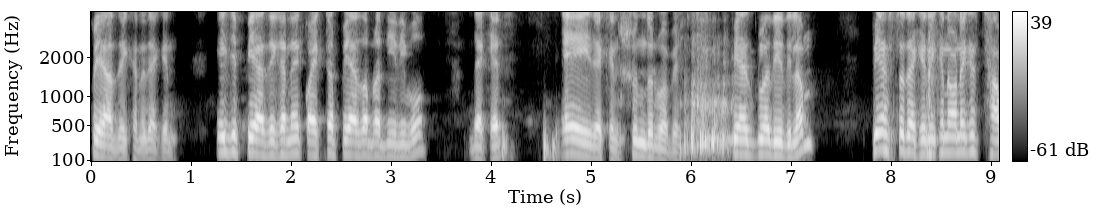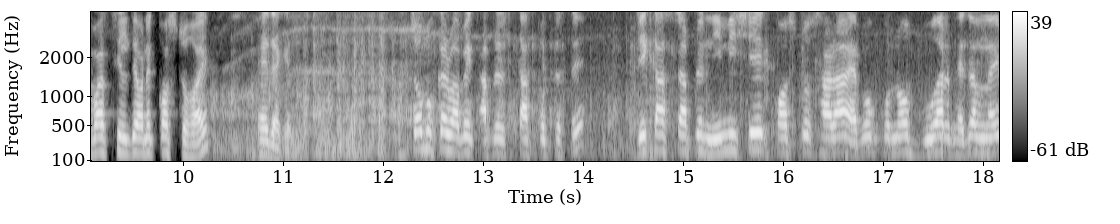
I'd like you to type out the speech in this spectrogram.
পেঁয়াজ এখানে দেখেন। এই যে পেঁয়াজ, এখানে কয়েকটা পেঁয়াজ আমরা দিয়ে দিব। দেখেন, এই দেখেন সুন্দরভাবে পেঁয়াজগুলো দিয়ে দিলাম। পেঁয়াজটা দেখেন, এখানে অনেকে ছাবার ছিলতে অনেক কষ্ট হয়। এই দেখেন চমৎকার ভাবে আপনার কাজ করতেছে। যে কাজটা আপনি নিমিষে, কষ্ট ছাড়া এবং কোনো বুয়ার ভেজাল নাই,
